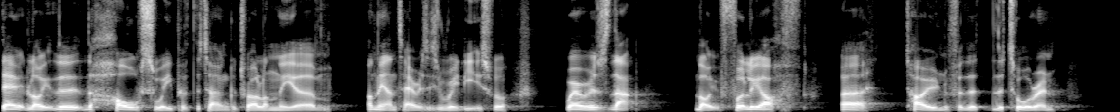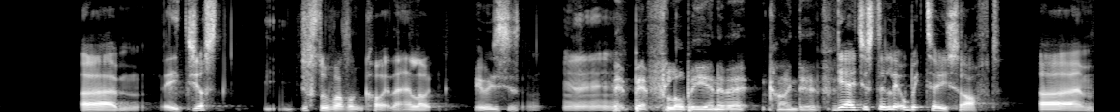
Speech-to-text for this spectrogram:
they like the the whole sweep of the tone control on the um on the Antares is really useful, whereas that like fully off uh tone for the the Tauren um it just it just wasn't quite there like it was just eh. Bit, bit flubby and a bit kind of. yeah just a little bit too soft um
